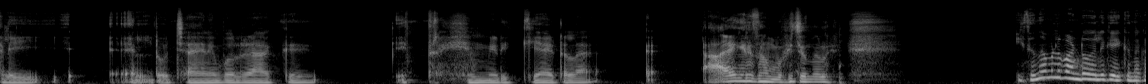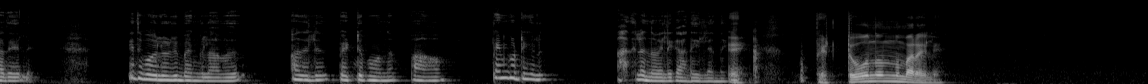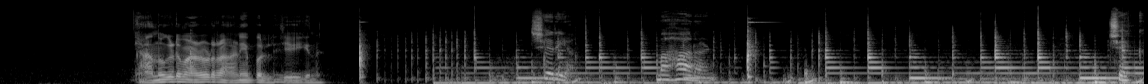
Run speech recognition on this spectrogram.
അല്ല ഈ എൽഡോ ചായനെ പോലൊരാൾക്ക് ഇത്രയും മിടുക്കിയായിട്ടുള്ള ആരെങ്കിലും സംഭവിച്ചെന്നുള്ളത് ഇത് നമ്മൾ പണ്ട് മുതൽ കേൾക്കുന്ന കഥയല്ലേ? ഇതുപോലൊരു ബംഗ്ലാവ് അതിൽ പെട്ടുപോകുന്ന പാവം പെൺകുട്ടികൾ അതിലൊന്നും വലിയ കഥയില്ലെന്നേ. ഏ പെട്ടുപോന്നൊന്നും പറയല്ലേ? ഞാൻ നോക്കിയിട്ട് മഴയോട് റാണിയെ പോലല്ലേ ജീവിക്കുന്നത് ശരിയാ. മഹാറാണി. ചെക്ക്.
